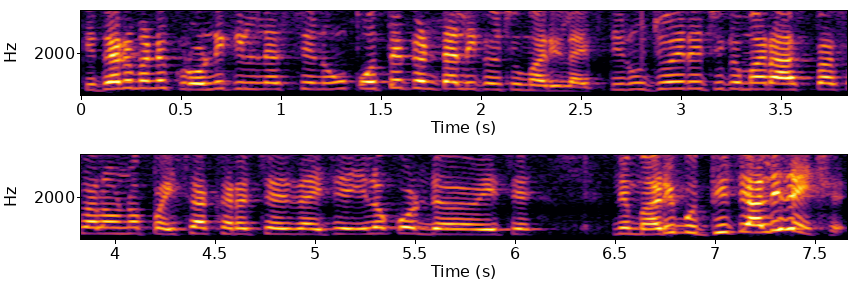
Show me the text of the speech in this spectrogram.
કે જ્યારે મને ક્રોનિક ઇલનેસ છે ને હું પોતે કંટાળી ગઈ છું મારી લાઈફથી હું જોઈ રહી છું કે મારા આસપાસ વાળાઓના પૈસા ખર્ચાઈ જાય છે એ લોકો એ છે ને મારી બુદ્ધિ ચાલી રહી છે.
